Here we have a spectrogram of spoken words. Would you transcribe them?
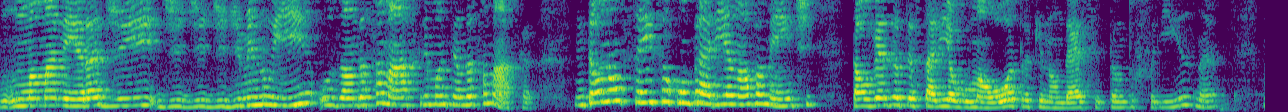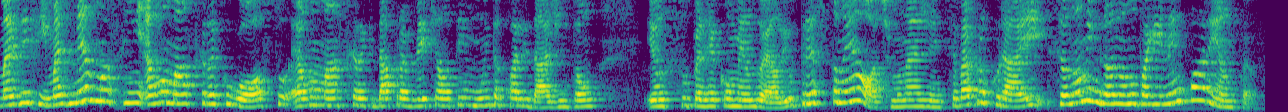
uma maneira de, de, de, de, diminuir usando essa máscara e mantendo essa máscara. Então não sei se eu compraria novamente, talvez eu testaria alguma outra que não desse tanto frizz, né? Mas enfim, mas mesmo assim é uma máscara que eu gosto, é uma máscara que dá pra ver que ela tem muita qualidade, então eu super recomendo ela. E o preço também é ótimo, né, gente? Você vai procurar aí, se eu não me engano, eu não paguei nem 40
